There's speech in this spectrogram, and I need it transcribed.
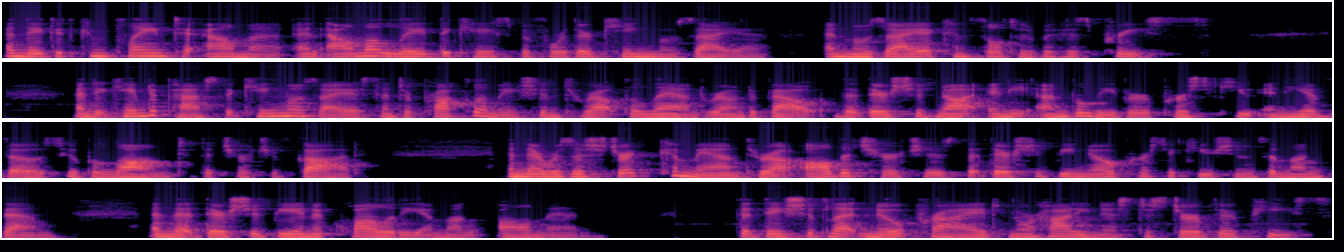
And they did complain to Alma, and Alma laid the case before their king Mosiah, and Mosiah consulted with his priests. And it came to pass that King Mosiah sent a proclamation throughout the land round about that there should not any unbeliever persecute any of those who belonged to the church of God. And there was a strict command throughout all the churches that there should be no persecutions among them, and that there should be an equality among all men. That they should let no pride nor haughtiness disturb their peace,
